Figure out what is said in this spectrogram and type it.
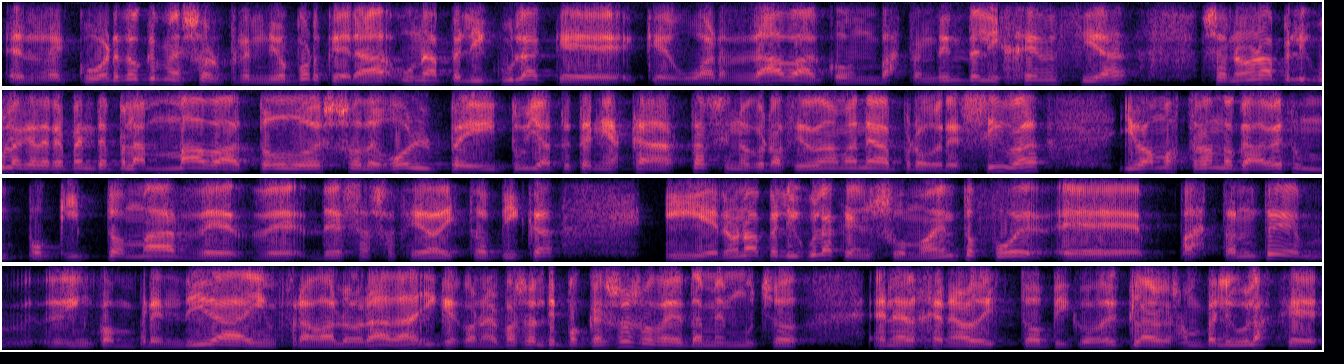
Eh, recuerdo que me sorprendió porque era una película que, que guardaba con bastante inteligencia. O sea, no era una película que de repente plasmaba todo eso de golpe y tú ya te tenías que adaptar, sino que lo hacía de una manera progresiva, iba mostrando cada vez un poquito más de, de, esa sociedad distópica y era una película que en su momento fue eh, bastante incomprendida e infravalorada y que con el paso del tiempo, que eso sucede también mucho en el género distópico, ¿eh? claro que son películas que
